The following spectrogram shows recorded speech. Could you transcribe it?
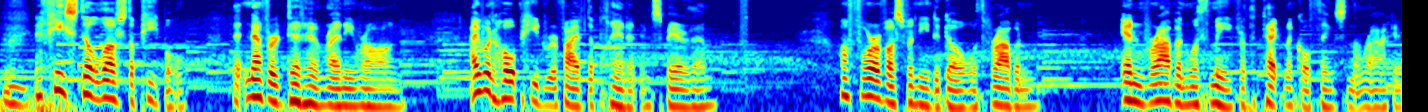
Hmm. If he still loves the people that never did him any wrong, I would hope he'd revive the planet and spare them. All four of us would need to go with Robin, and Robin with me for the technical things in the rocket.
